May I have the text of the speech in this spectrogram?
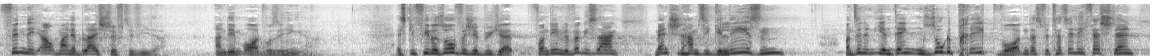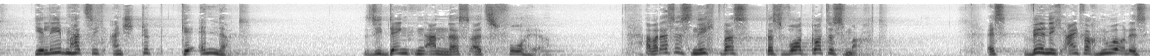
finde ich auch meine Bleistifte wieder an dem Ort, wo sie hingehören. Es gibt philosophische Bücher, von denen wir wirklich sagen, Menschen haben sie gelesen und sind in ihrem Denken so geprägt worden, dass wir tatsächlich feststellen, ihr Leben hat sich ein Stück geändert. Sie denken anders als vorher. Aber das ist nicht, was das Wort Gottes macht. Es will nicht einfach nur und es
